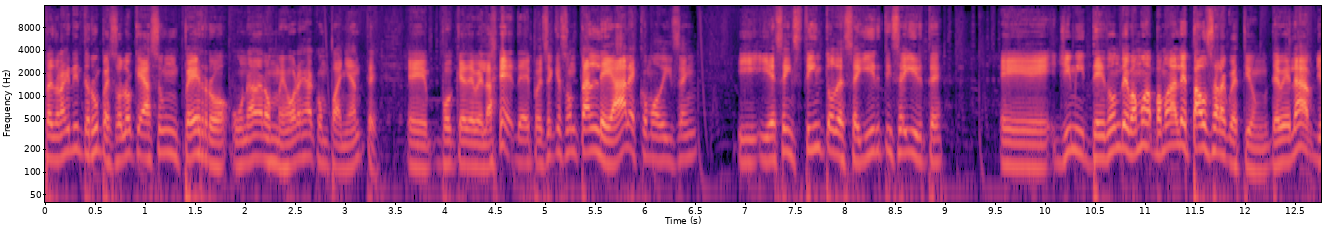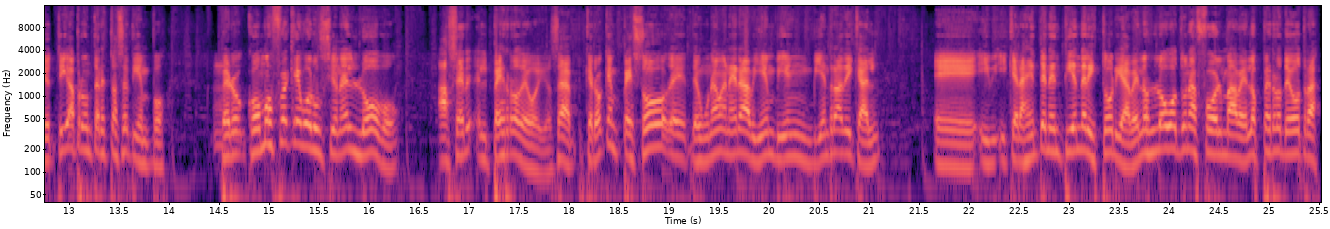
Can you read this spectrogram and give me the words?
perdona que te interrumpa, eso es lo que hace un perro, una de los mejores acompañantes. Eh, porque de verdad, de, por eso es que son tan leales, como dicen, y, y ese instinto de seguirte y seguirte. Eh, Jimmy, ¿de dónde? Vamos a, vamos a darle pausa a la cuestión. De verdad, yo te iba a preguntar esto hace tiempo, pero ¿cómo fue que evolucionó el lobo a ser el perro de hoy? O sea, creo que empezó de, de una manera bien, bien, bien radical. eh, y, y que la gente no entiende la historia. Ver los lobos de una forma, ver los perros de otra.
